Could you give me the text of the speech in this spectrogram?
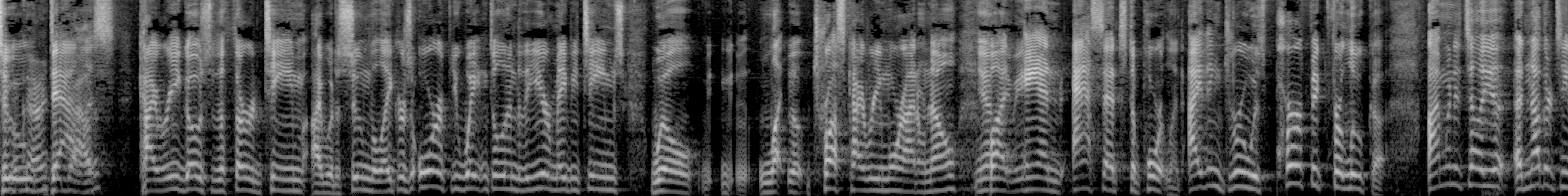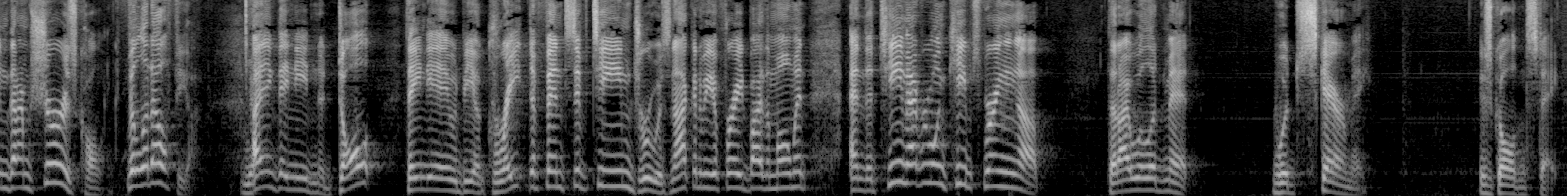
to Okay, Dallas. Kyrie goes to the third team, I would assume the Lakers, or if you wait until the end of the year, maybe teams will uh, uh, trust Kyrie more. I don't know, Yeah, but maybe. and assets to Portland. I think Jrue is perfect for Luka. I'm going to tell you another team that I'm sure is calling Philadelphia. I think they need an adult. They need, it would be a great defensive team. Jrue is not going to be afraid by the moment, and the team everyone keeps bringing up that I will admit would scare me is Golden State.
